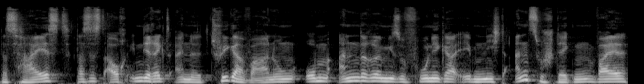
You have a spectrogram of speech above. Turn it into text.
Das heißt, das ist auch indirekt eine Triggerwarnung, um andere Misophoniker eben nicht anzustecken, weil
